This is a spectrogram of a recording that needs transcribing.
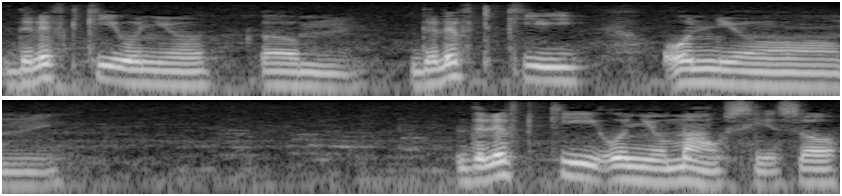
the left key on your um, the left key on your um, the left key on your mouse here. So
